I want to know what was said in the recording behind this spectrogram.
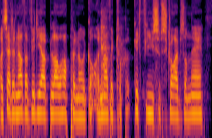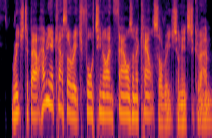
I said another video blow up and I got another couple, good few subscribers on there. Reached about how many accounts did I reached? Forty nine thousand accounts I reached on Instagram,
